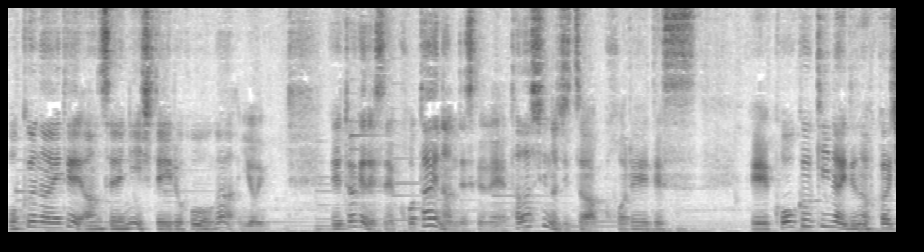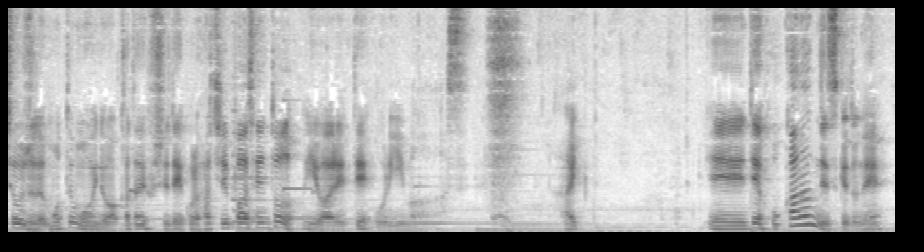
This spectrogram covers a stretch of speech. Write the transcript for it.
屋内で安静にしている方が良い、えー、というわけでですね答えなんですけどね正しいの実はこれです、えー、航空機内での不快症状で最も多いのは硬い浮腫でこれ80%と言われております。はい、えー、で他なんですけどね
